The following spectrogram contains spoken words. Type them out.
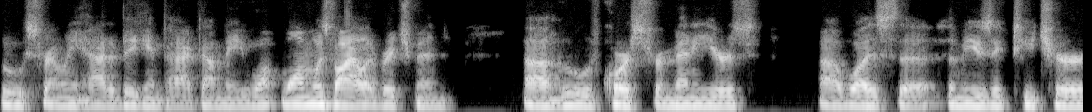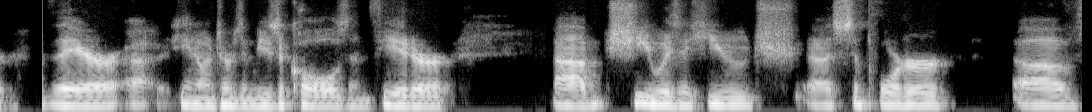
who certainly had a big impact on me. One, one was Violet Richmond, uh, who, of course, for many years uh, was the, the music teacher there, uh, you know, in terms of musicals and theater. Um, she was a huge uh, supporter of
